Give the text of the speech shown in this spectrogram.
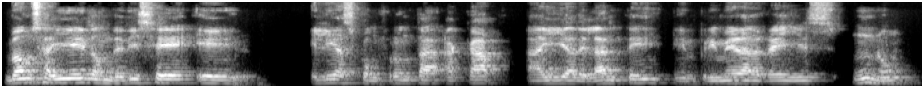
Vamos ahí donde dice eh, Elías confronta a Cap ahí adelante en Primera de Reyes 1.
